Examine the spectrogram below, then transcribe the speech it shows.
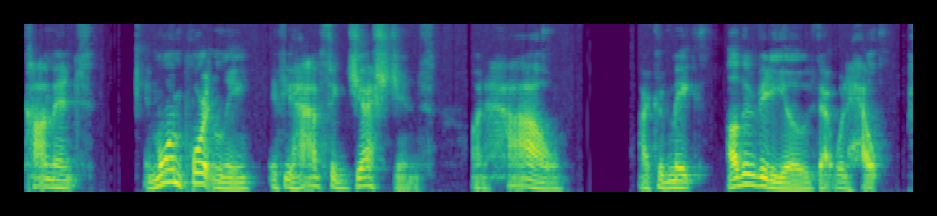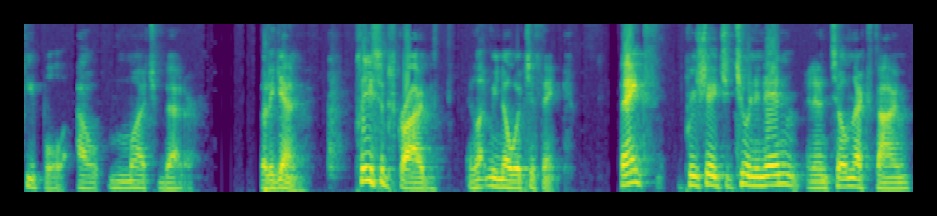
comments, and more importantly, if you have suggestions on how I could make other videos that would help people out much better. But again, please subscribe and let me know what you think. Thanks. Appreciate you tuning in. And until next time,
